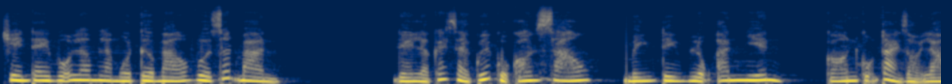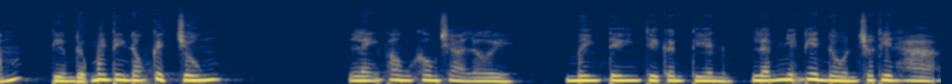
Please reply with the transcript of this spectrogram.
trên tay Vũ Lâm là một tờ báo vừa xuất bản. Đây là cách giải quyết của con sao? Minh Tinh Lục An Nhiên, con cũng tải giỏi lắm, tìm được Minh Tinh đóng kịch chung. Lãnh Phong không trả lời. Minh Tinh thì cần tiền lẫn những tiền đồn cho thiên hạ,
